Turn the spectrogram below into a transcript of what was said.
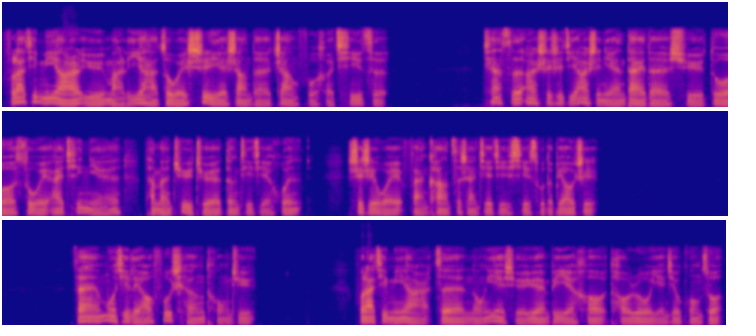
弗拉基米尔与玛利亚作为事业上的丈夫和妻子，恰似二十世纪二十年代的许多苏维埃青年，他们拒绝登记结婚，视之为反抗资产阶级习俗的标志。在莫吉廖夫城同居。弗拉基米尔自农业学院毕业后投入研究工作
